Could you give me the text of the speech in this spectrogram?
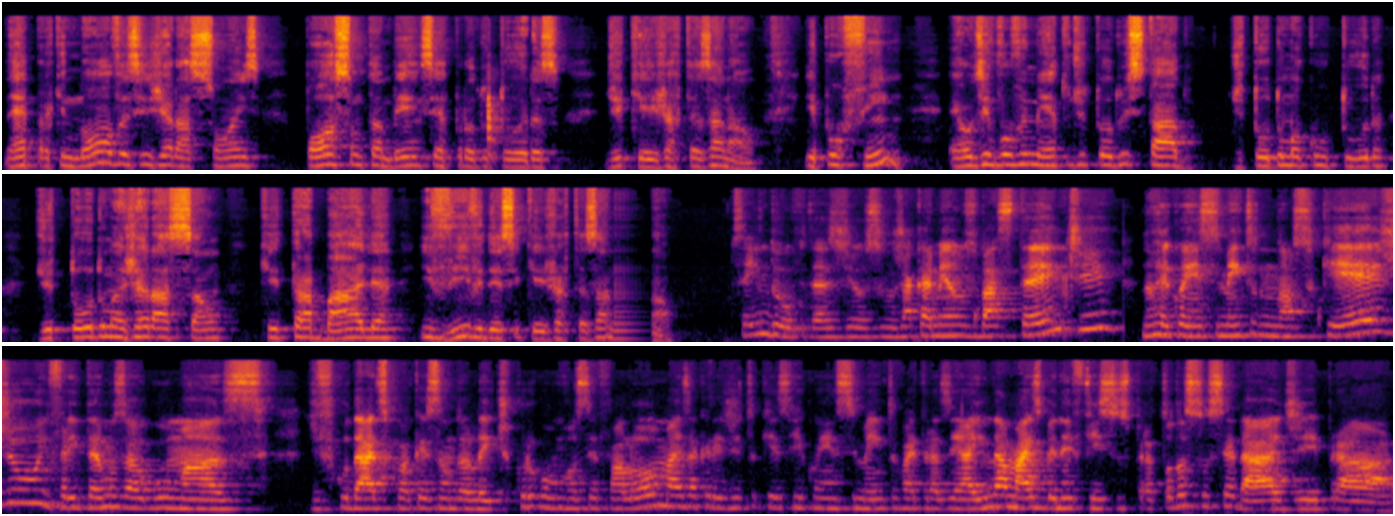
né, para que novas gerações possam também ser produtoras de queijo artesanal. E, por fim, é o desenvolvimento de todo o Estado, de toda uma cultura, de toda uma geração que trabalha e vive desse queijo artesanal. Sem dúvidas, Gilson. Já caminhamos bastante no reconhecimento do nosso queijo, enfrentamos algumas dificuldades com a questão do leite cru, como você falou, mas acredito que esse reconhecimento vai trazer ainda mais benefícios para toda a sociedade, para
